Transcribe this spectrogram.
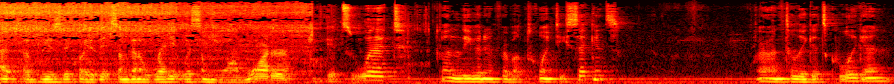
I've abused it quite a bit so I'm gonna wet it with some warm water. It's wet. I'm gonna leave it in for about 20 seconds or until it gets cool again.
